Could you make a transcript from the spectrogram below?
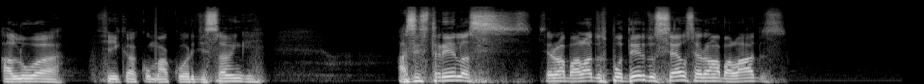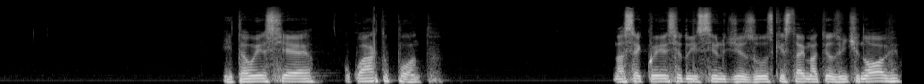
a lua fica com uma cor de sangue, as estrelas serão abaladas, os poderes do céu serão abalados. Então, esse é o quarto ponto. Na sequência do ensino de Jesus, que está em Mateus 29,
